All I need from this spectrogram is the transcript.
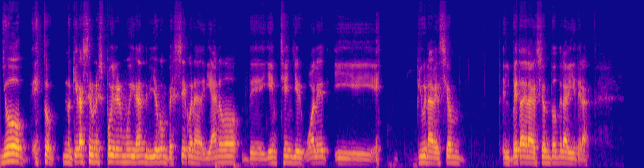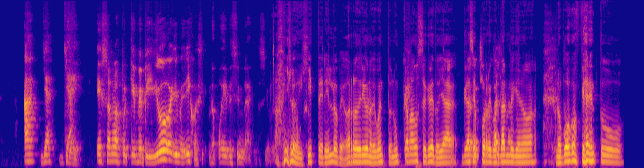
Yo, esto, no quiero hacer un spoiler muy grande, pero yo conversé con Adriano de Game Changer Wallet y vi una versión, el beta de la versión 2 de la billetera. Ah, ya, ya. Eso no es porque me pidió y me dijo así, no puedes decir nada. Y lo dijiste, eres lo peor, Rodrigo, no te cuento nunca más un secreto. Ya, gracias por recordarme que no, no puedo confiar en tu,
